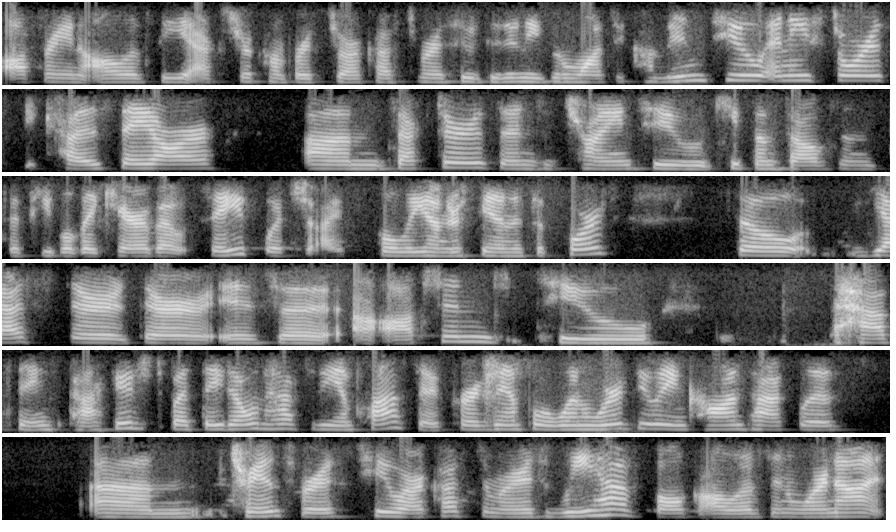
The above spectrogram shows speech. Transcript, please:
offering all of the extra comforts to our customers who didn't even want to come into any stores because they are um, vectors and trying to keep themselves and the people they care about safe, which I fully understand and support. So yes, there there is a, a option to have things packaged, but they don't have to be in plastic. For example, when we're doing contactless um, transfers to our customers, we have bulk olives and we're not,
